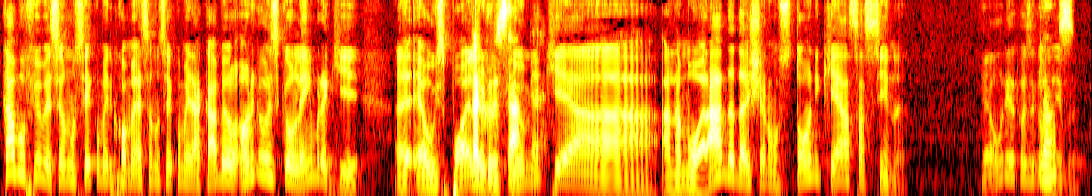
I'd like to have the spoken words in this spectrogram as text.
Acaba o filme, assim, eu não sei como ele começa, eu não sei como ele acaba. Eu- a única coisa que eu lembro é que é, é o spoiler do filme, que é a, a namorada da Sharon Stone que é a assassina. É a única coisa que Nossa. eu lembro.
